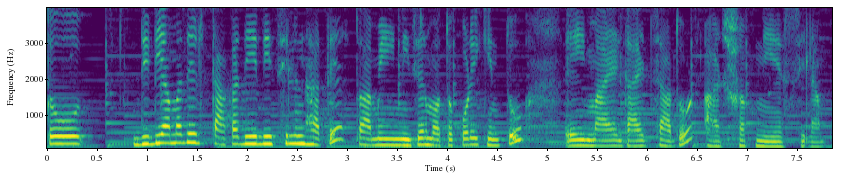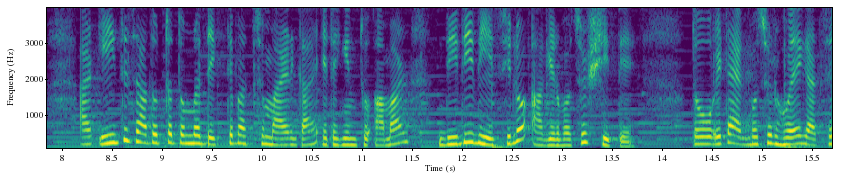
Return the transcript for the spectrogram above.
তো দিদি আমাদের টাকা দিয়ে দিয়েছিলেন হাতে, তো আমি নিজের মতো করে কিন্তু এই মায়ের গায়ের চাদর আর সব নিয়ে এসেছিলাম। আর এই যে চাদরটা তোমরা দেখতে পাচ্ছ মায়ের গায়ে, এটা কিন্তু আমার দিদি দিয়েছিল আগের বছর শীতে। তো এটা এক বছর হয়ে গেছে,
